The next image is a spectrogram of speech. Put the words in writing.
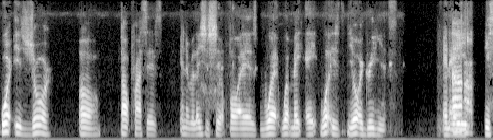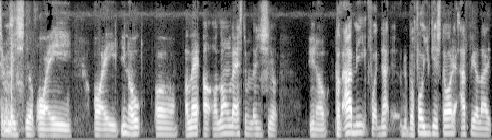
what is your uh, thought process in a relationship for as what what make a what is your ingredients in a um, decent relationship or a or a you know uh, a la- a, long lasting relationship you know? Because i mean for not before you get started i feel like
